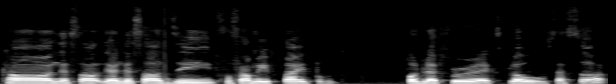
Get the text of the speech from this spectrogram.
quand il y a un incendie, il faut fermer les fenêtres pour que le feu explose, ça sort.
